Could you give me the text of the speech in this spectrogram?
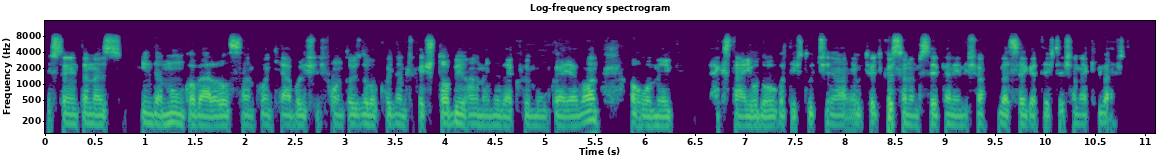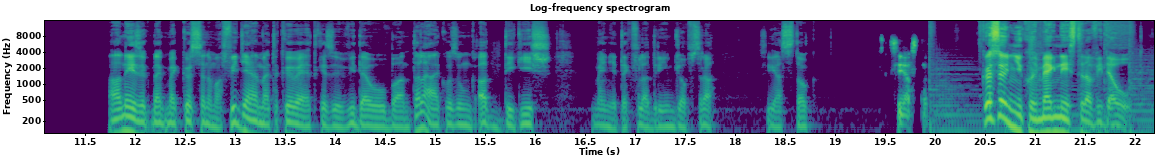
és szerintem ez minden munkavállaló szempontjából is egy fontos dolog, hogy nem csak egy stabil, hanem egy növekvő munkája van, ahol még extra jó dolgot is tud csinálni. Úgyhogy köszönöm szépen én is a beszélgetést és a meghívást. A nézőknek meg köszönöm a figyelmet, a következő videóban találkozunk, addig is menjetek fel a Dream Jobs-ra. Sziasztok! Sziasztok! Köszönjük, hogy megnézted a videót!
